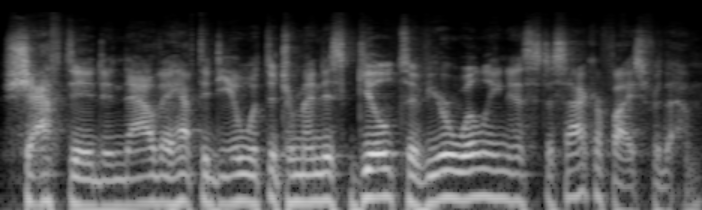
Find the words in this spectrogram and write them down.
shafted, and now they have to deal with the tremendous guilt of your willingness to sacrifice for them.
